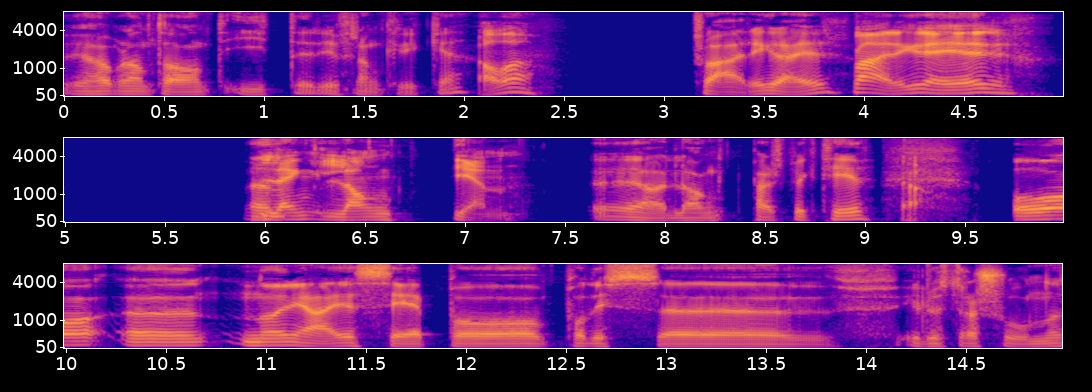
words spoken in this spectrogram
Vi har blant annet ITER i Frankrike. Ja da. Svære greier. Svære greier. Men- Leng, langt igjen. ja, langt perspektiv. Ja. Og øh, når jeg ser på, på disse øh, illustrasjonene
